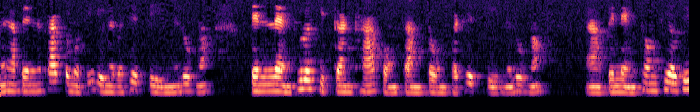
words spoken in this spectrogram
นะคะเป็นคาบสมุทรที่อยู่ในประเทศจีนนะลูกเนาะ เป็นแหล่งธุรกิจการค้าของซานตงประเทศจีนนะลูกเนาะอ่าเป็นแหล่งท่องเที่ยวที่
